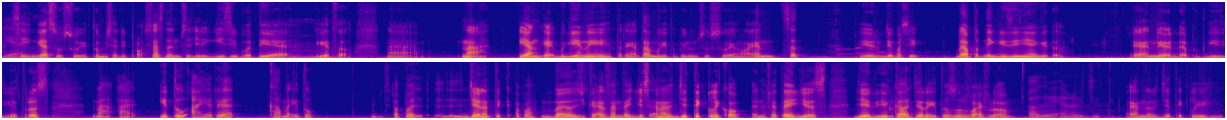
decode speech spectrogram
Iya. sehingga susu itu bisa diproses dan bisa jadi gizi buat dia Mm-mm. gitu nah nah yang kayak begini ternyata begitu minum susu yang lain set dia, dia masih dapat nih gizinya gitu ya kan dia dapat gizinya terus nah itu akhirnya karena itu apa genetic apa biological advantages energetically advantageous jadi culture itu survive dong Oh, energetic. energetically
